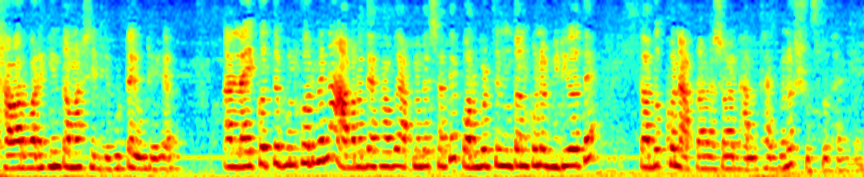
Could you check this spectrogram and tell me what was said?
খাওয়ার পরে কিন্তু আমার সেই ঢেকুরটাই উঠে গেল। আর লাইক করতে ভুল করবে না, আবারও দেখা হবে আপনাদের সাথে পরবর্তী নতুন কোনো ভিডিওতে ততক্ষণ আপনারা সবাই ভালো থাকবেন ও সুস্থ থাকবেন।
